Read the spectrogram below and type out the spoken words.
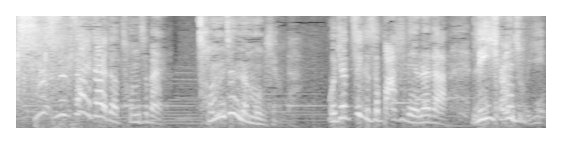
实实在在的同志们从政的梦想的，我觉得这个是八十年代的理想主义。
